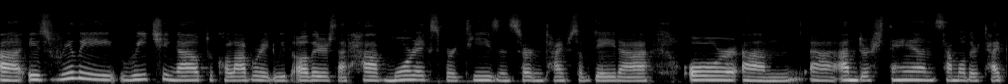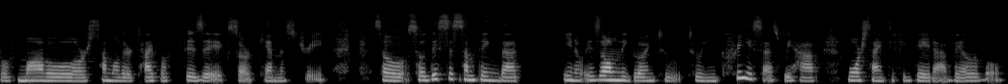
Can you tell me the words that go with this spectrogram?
uh, is really reaching out to collaborate with others that have more expertise in certain types of data or um, uh, understand some other type of model or some other type of physics or chemistry. So, so this is something that you know is only going to to increase as we have more scientific data available.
